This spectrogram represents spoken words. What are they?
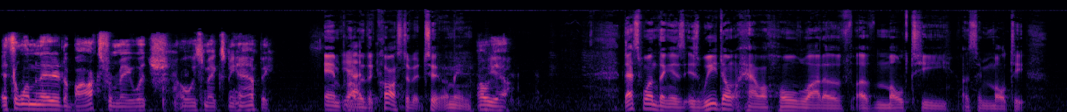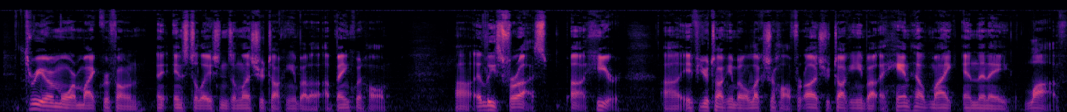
it's eliminated a box for me, which always makes me happy and probably yeah. the cost of it too. I mean, oh yeah, that's one thing is is we don't have a whole lot of of multi, I say multi, three or more microphone installations unless you're talking about a, a banquet hall. Uh, at least for us uh, here. Uh, if you're talking about a lecture hall, for us, you're talking about a handheld mic and then a lav,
